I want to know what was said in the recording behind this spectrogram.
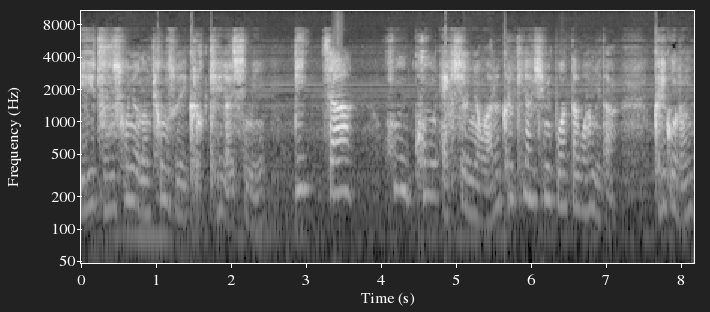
이두 소녀는 평소에 그렇게 열심히 삐짜 홍콩 액션 영화를 그렇게 열심히 보았다고 합니다. 그리고는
